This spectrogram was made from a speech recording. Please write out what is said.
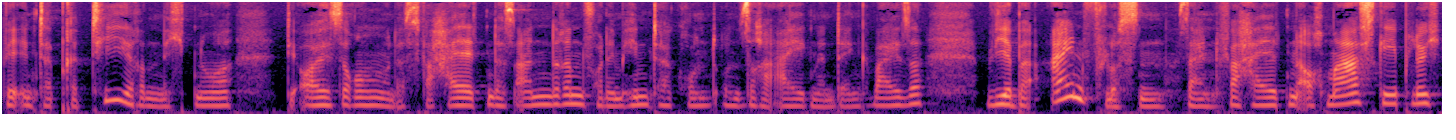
Wir interpretieren nicht nur die Äußerungen und das Verhalten des anderen vor dem Hintergrund unserer eigenen Denkweise, wir beeinflussen sein Verhalten auch maßgeblich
